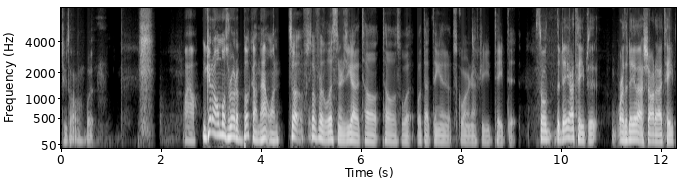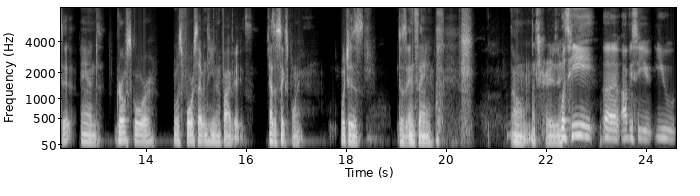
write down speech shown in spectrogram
too tall. But Wow, you could have almost wrote a book on that one. So, so for the listeners, you got to tell tell us what what that thing ended up scoring after you taped it. So the day I taped it, or the day that I shot it, I taped it, and gross score was four seventeen and five eighths as a six point, which is just insane. um, That's crazy. Was he uh, obviously you you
